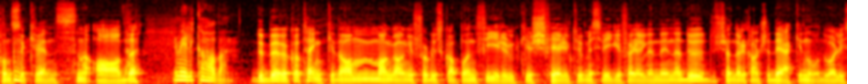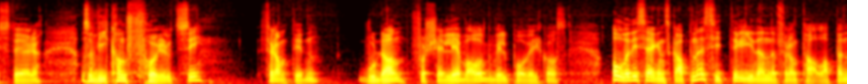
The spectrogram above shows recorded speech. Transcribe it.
konsekvensene av det. Jeg vil ikke ha den. Du behøver ikke å tenke deg om mange ganger før du skal på en fire ukers ferietur med svigerforeldrene dine. Du skjønner kanskje det er ikke noe du har lyst til å gjøre. Altså, vi kan forutsi framtiden. Hvordan forskjellige valg vil påvirke oss. Alle disse egenskapene sitter i denne frontallappen.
